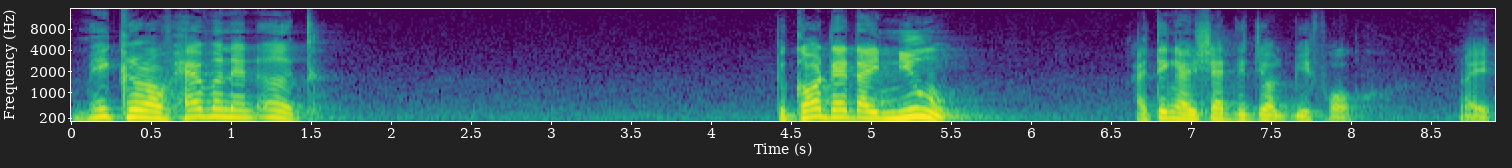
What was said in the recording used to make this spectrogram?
Maker of heaven and earth. The God that I knew. I think I shared with you all before, right?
